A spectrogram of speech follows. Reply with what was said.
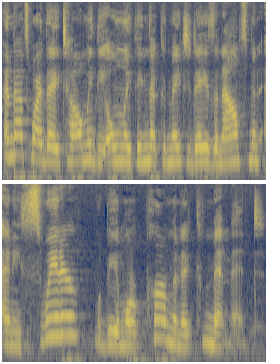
And that's why they tell me the only thing that could make today's announcement any sweeter would be a more permanent commitment.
